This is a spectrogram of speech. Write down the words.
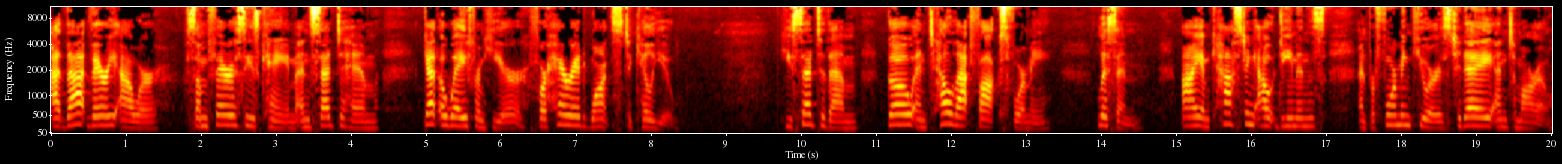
At that very hour, some Pharisees came and said to him, Get away from here, for Herod wants to kill you he said to them, Go and tell that fox for me. Listen, I am casting out demons and performing cures today and tomorrow.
